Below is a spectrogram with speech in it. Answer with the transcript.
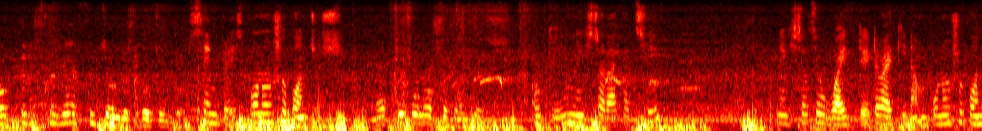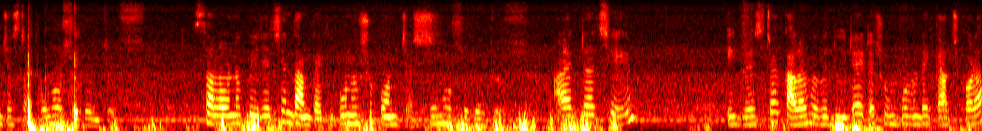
ছত্রিশ থেকে একশো চল্লিশ পর্যন্ত। সেম প্রাইস পনেরোশো পঞ্চাশ। মাত্র পনেরোশো পঞ্চাশ। ওকে নেক্সটটা দেখাচ্ছি। নেক্সট আছে হোয়াইটটা এটাও একই দাম? পনেরোশো পঞ্চাশ টাকা। পনেরোশো পঞ্চাশ। সালোয়ার পেয়ে যাচ্ছেন দামটা কি? পনেরোশো পঞ্চাশ। পনেরোশো পঞ্চাশ। আরেকটা আছে এই ড্রেসটা কালার হবে দুইটা এটা সম্পূর্ণটাই কাজ করা।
